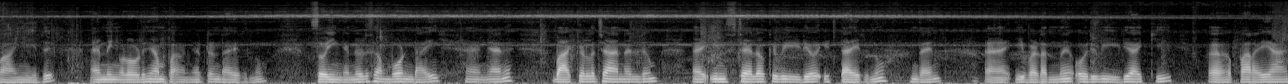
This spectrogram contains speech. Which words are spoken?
വാങ്ങിയത്. നിങ്ങളോട് ഞാൻ പറഞ്ഞിട്ടുണ്ടായിരുന്നു. സോ ഇങ്ങനൊരു സംഭവം ഉണ്ടായി. ഞാൻ ബാക്കിയുള്ള ചാനലിലും ഇൻസ്റ്റയിലൊക്കെ വീഡിയോ ഇട്ടായിരുന്നു. ദെൻ ഇവിടെ നിന്ന് ഒരു വീഡിയോ ആക്കി പറയാൻ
